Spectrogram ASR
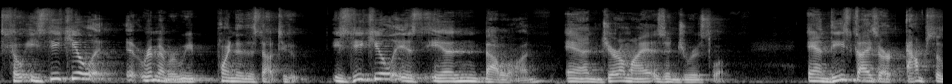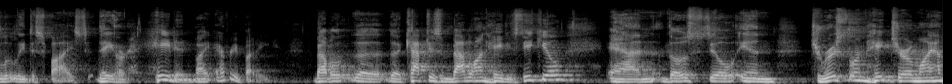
so Ezekiel, remember, we pointed this out too. Ezekiel is in Babylon and Jeremiah is in Jerusalem. And these guys are absolutely despised. They are hated by everybody. The, the captives in Babylon hate Ezekiel, and those still in Jerusalem hate Jeremiah.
